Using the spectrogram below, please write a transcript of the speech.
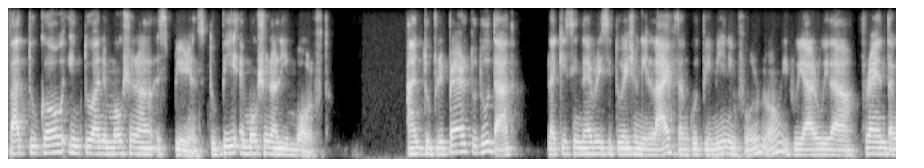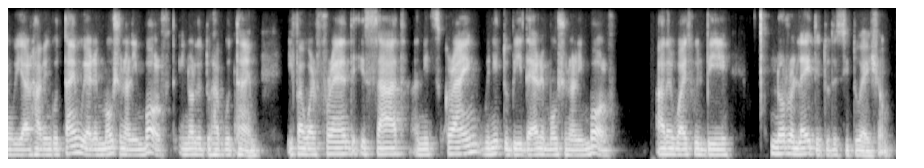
but to go into an emotional experience, to be emotionally involved. And to prepare to do that, like it's in every situation in life that could be meaningful, no? If we are with a friend and we are having good time, we are emotionally involved in order to have good time if our friend is sad and it's crying, we need to be there emotionally involved. Otherwise, we'll be not related to the situation.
